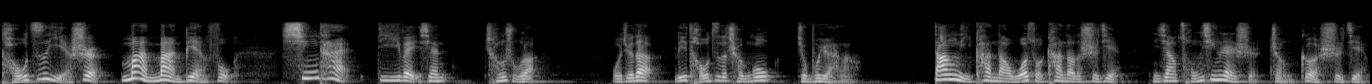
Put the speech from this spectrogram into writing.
投资也是慢慢变富。心态第一位先成熟了，我觉得离投资的成功就不远了。当你看到我所看到的世界，你将重新认识整个世界。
